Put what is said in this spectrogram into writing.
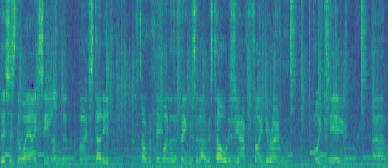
This is the way I see London. When I studied photography, one of the things that I was told is you have to find your own point of view. Um,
